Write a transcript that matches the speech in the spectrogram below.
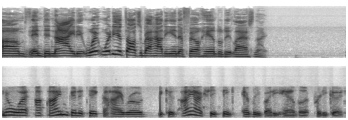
um, and denied it. What What are your thoughts about how the NFL handled it last night? You know what? I, I'm going to take the high road because I actually think everybody handled it pretty good.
